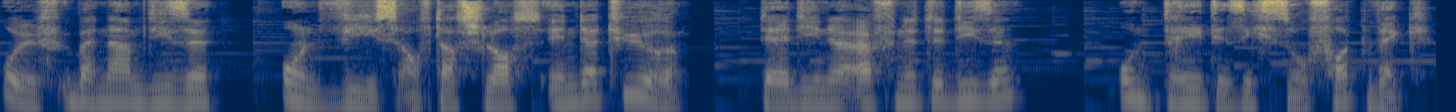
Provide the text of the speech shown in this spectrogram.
Ulf übernahm diese und wies auf das Schloss in der Türe. Der Diener öffnete diese und drehte sich sofort weg.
